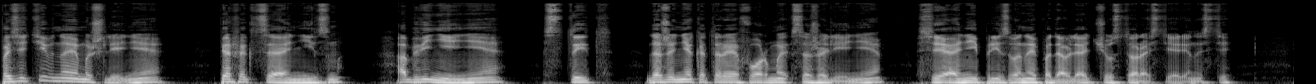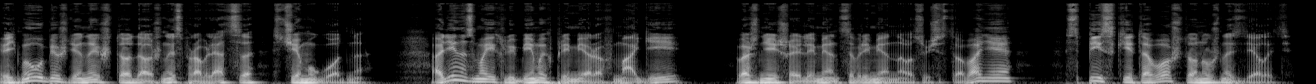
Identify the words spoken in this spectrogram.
позитивное мышление, перфекционизм, обвинение, стыд, даже некоторые формы сожаления, все они призваны подавлять чувство растерянности – ведь мы убеждены, что должны справляться с чем угодно. Один из моих любимых примеров магии, важнейший элемент современного существования – списки того, что нужно сделать.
